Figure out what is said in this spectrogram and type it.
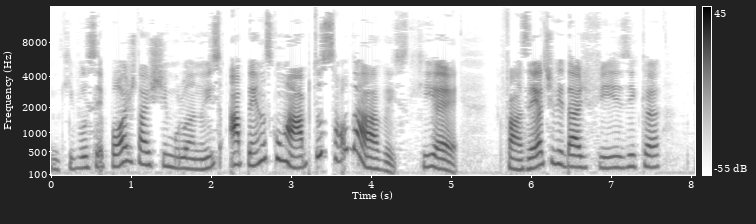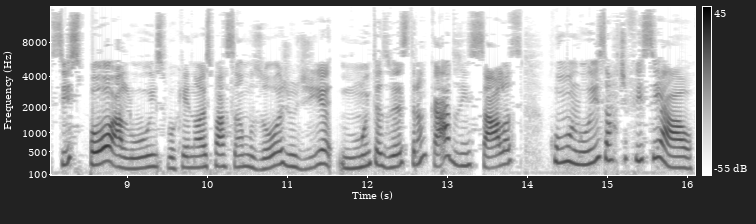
em que você pode estar estimulando isso apenas com hábitos saudáveis, que é fazer atividade física, se expor à luz, porque nós passamos hoje o dia muitas vezes trancados em salas com luz artificial.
